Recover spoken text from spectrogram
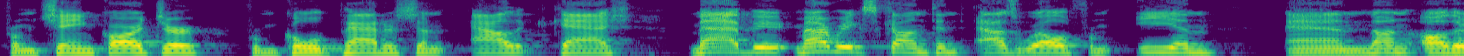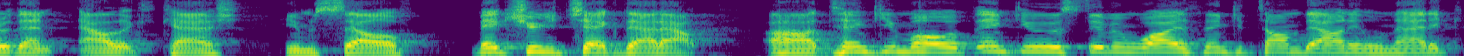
from Shane Carter, from Cole Patterson, Alec Cash, Mavericks content as well from Ian, and none other than Alec Cash himself. Make sure you check that out. Uh, thank you, Mo. Thank you, Stephen White. Thank you, Tom Downey, Lunatic,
